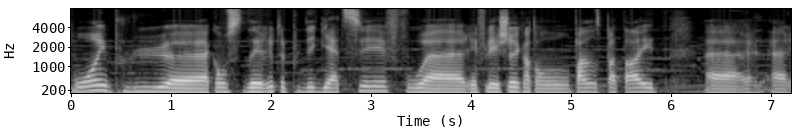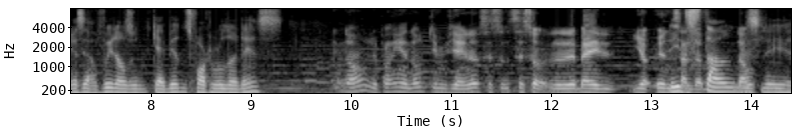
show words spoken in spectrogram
point plus euh, à considérer, peut-être plus négatif ou à réfléchir quand on pense peut-être à, à réserver dans une cabine du Fort Wilderness? Non, il n'y a pas rien d'autre qui me vient là. C'est ça. c'est ça. Le- Ben, il y a une Les salle de bain. distances, Donc, les... tu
